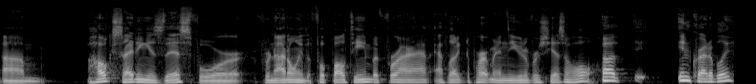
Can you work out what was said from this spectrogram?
Um, how exciting is this for for not only the football team, but for our athletic department and the university as a whole? Uh, incredibly,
